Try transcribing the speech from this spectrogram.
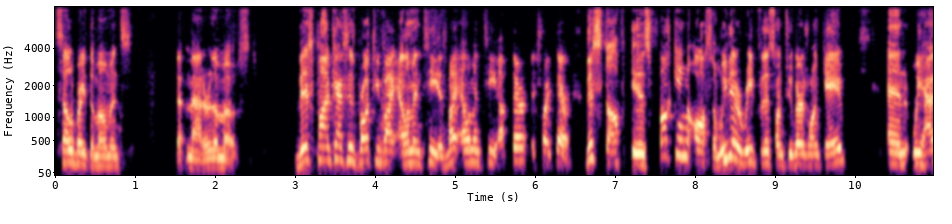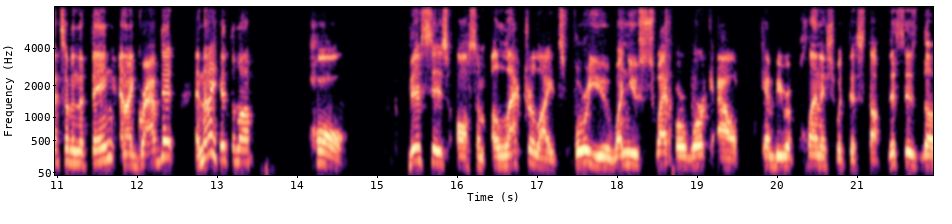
Celebrate the moments that matter the most. This podcast is brought to you by LMNT. Is my LMNT up there? It's right there. This stuff is fucking awesome. We did a read for this on Two Bears One Cave, and we had some in the thing, and I grabbed it, and then I hit them up whole. This is awesome. Electrolytes for you when you sweat or work out can be replenished with this stuff. This is the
